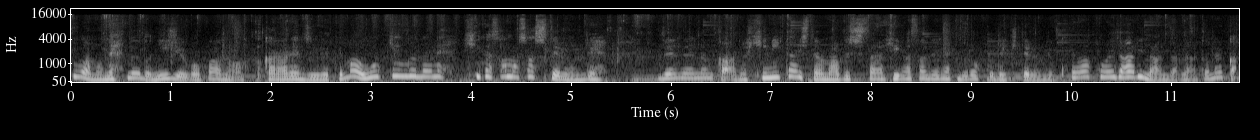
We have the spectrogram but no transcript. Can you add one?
今もね、ヌード25%のカラーレンズ入れて、まあ、ウォーキングでね、日傘も差してるんで、全然なんか、あの、日に対しての眩しさ、日傘でね、ブロックできてるんで、これはこれでありなんだなと、なんか、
